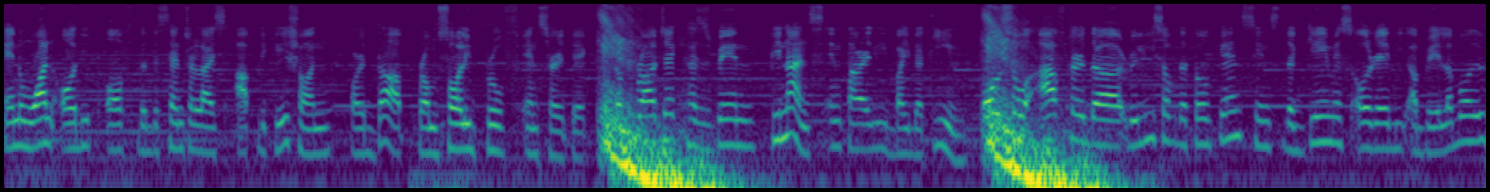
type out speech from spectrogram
and one audit of the decentralized application or DApp from Solid Proof and CertiK. The project has been financed entirely by the team. Also, after the release of the token, since the game is already available,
